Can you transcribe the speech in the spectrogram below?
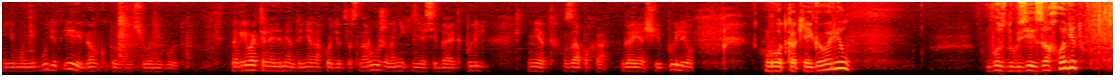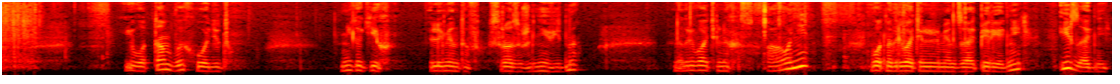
ему не будет и ребенку тоже ничего не будет. Нагревательные элементы не находятся снаружи, на них не оседает пыль, нет запаха горящей пыли. Вот, как я и говорил, Воздух здесь заходит. И вот там выходит. Никаких элементов сразу же не видно. Нагревательных. А они... Вот нагревательный элемент за передний и задний.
